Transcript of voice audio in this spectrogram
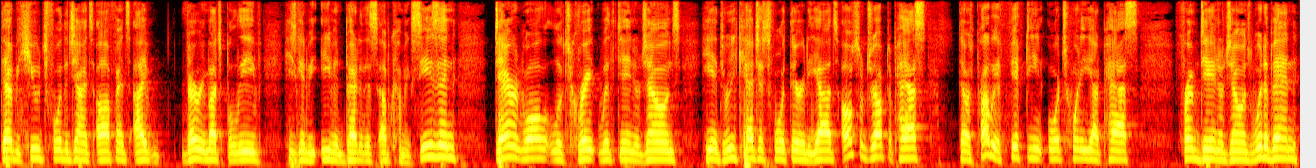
that would be huge for the Giants offense. I very much believe he's going to be even better this upcoming season. Darren Waller looks great with Daniel Jones. He had three catches for 30 yards. Also dropped a pass that was probably a 15 or 20 yard pass from Daniel Jones. Would have been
